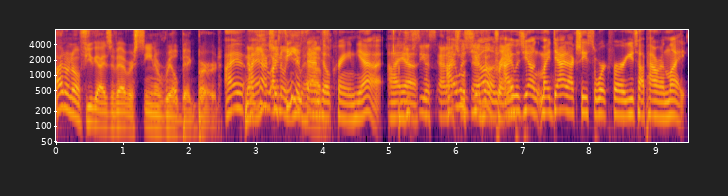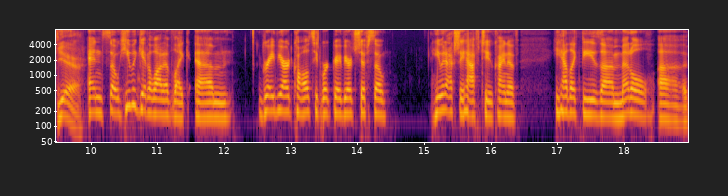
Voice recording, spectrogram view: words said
I don't know if you guys have ever seen a real big bird. I, now, I you- actually know seen a sandhill crane. Yeah, I. You've uh, seen a- an I was young. crane? I was young. My dad actually used to work for Utah Power and Light. Yeah. and so he would get a lot of like um, graveyard calls. He'd work graveyard shifts, so he would actually have to kind of. He had like these uh, metal. Uh,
